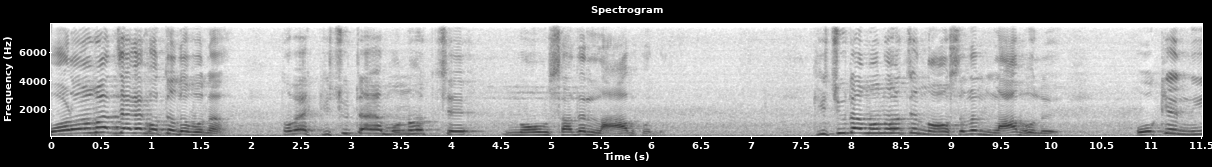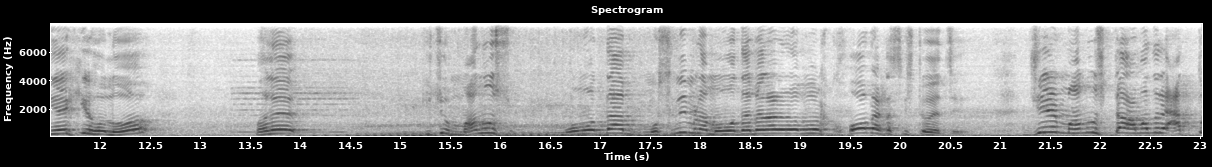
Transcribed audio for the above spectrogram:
বড় মার জায়গা করতে দেবো না। তবে কিছুটা মনে হচ্ছে নৌসাদের লাভ হলো। কিছুটা মনে হচ্ছে নৌসাদের লাভ হলো। ওকে নিয়ে কি হলো? মানে কিছু মানুষ মমতা, মুসলিমরা মমতা ব্যানারের ওপর খুব একটা সৃষ্টি হয়েছে। যে মানুষটা আমাদের এত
